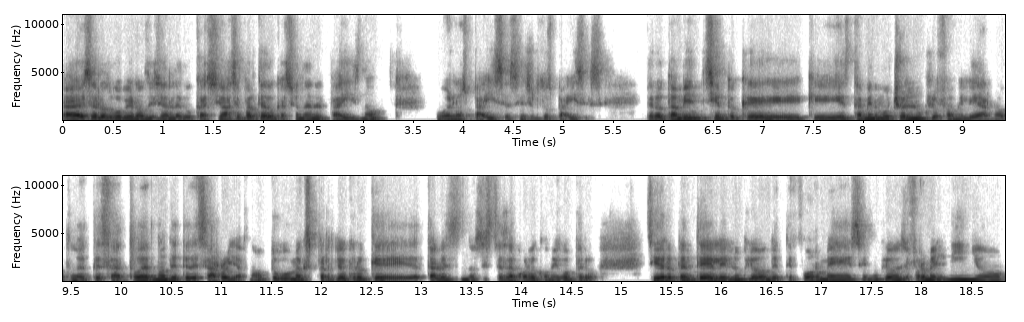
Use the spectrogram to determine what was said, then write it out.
a veces los gobiernos dicen la educación, hace falta educación en el país, ¿no? O en los países, en ciertos países. Pero también siento que, que es también mucho el núcleo familiar, ¿no? Donde te, donde te desarrollas, ¿no? Tú como experto, yo creo que tal vez no estés de acuerdo conmigo, pero si de repente el, núcleo donde te formes, el núcleo donde se forma el niño,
